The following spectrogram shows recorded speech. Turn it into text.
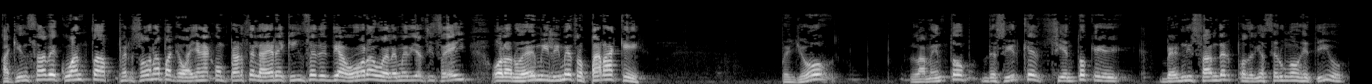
a quién sabe cuántas personas para que vayan a comprarse la R15 desde ahora o el M16 o la 9 milímetros. Para qué pues yo lamento decir que siento que Bernie Sanders podría ser un objetivo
